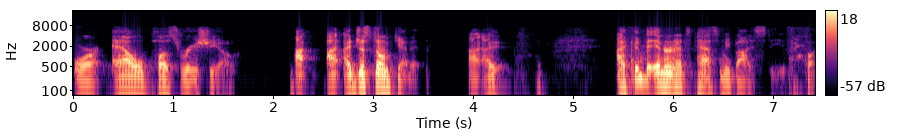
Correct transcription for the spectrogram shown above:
or L plus ratio. I I, I just don't get it. I. I I think the internet's passed me by, Steve.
